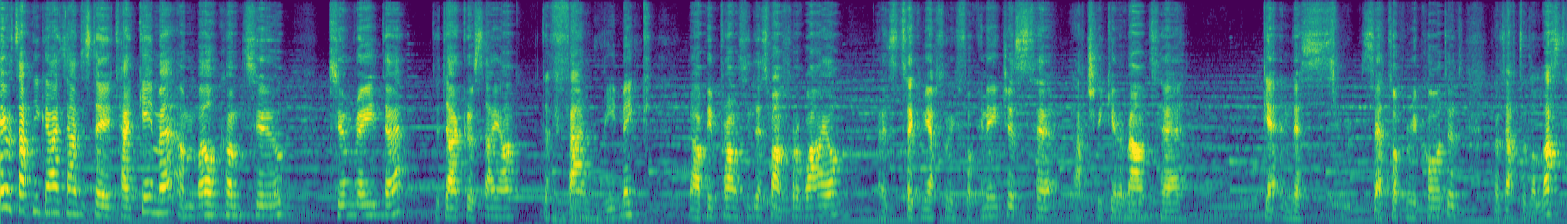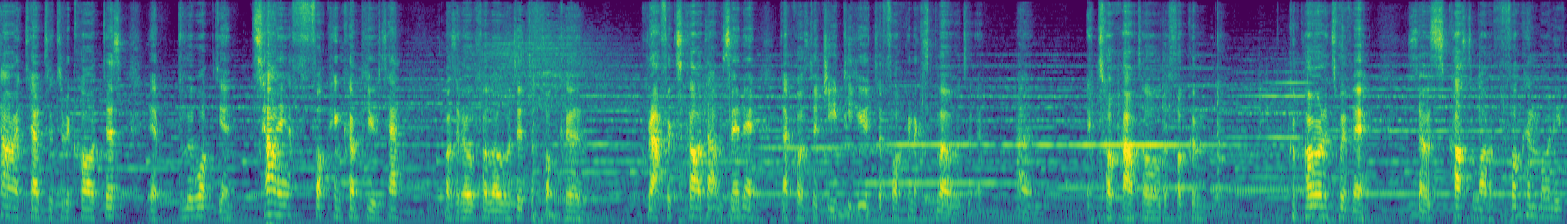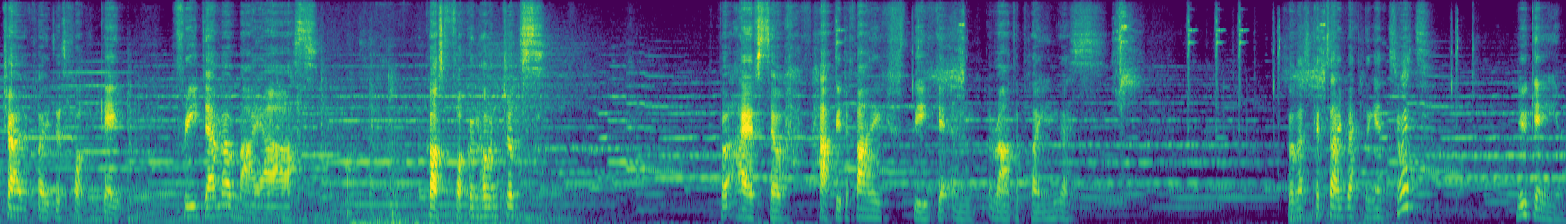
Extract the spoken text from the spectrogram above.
Hey, what's happening guys? I'm the Stereotype Gamer and welcome to Tomb Raider, The Dagger of Xian, the fan remake. Now I've been promising this one for a while and it's taken me absolutely fucking ages to actually get around to getting this set up and recorded because after the last time I attempted to record this it blew up the entire fucking computer because it overloaded the fucking graphics card that was in it that caused the GPU to fucking explode and it took out all the fucking components with it so it's cost a lot of fucking money trying to play this fucking game. Free demo, my ass. Cost fucking hundreds. But I am so happy to finally be getting around to playing this. So let's get directly into it. New game.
